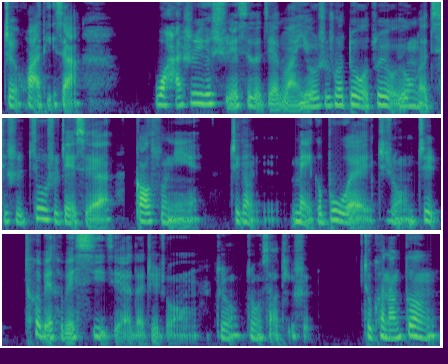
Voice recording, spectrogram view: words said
这个话题下，我还是一个学习的阶段。也就是说，对我最有用的其实就是这些，告诉你这个每个部位这种这特别特别细节的这种这种这种小提示。就可能更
